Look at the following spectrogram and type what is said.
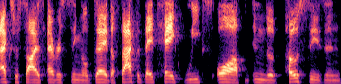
exercise every single day. The fact that they take weeks off in the postseason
